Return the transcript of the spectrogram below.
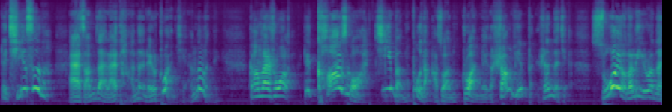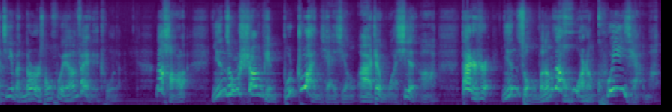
这其次呢，哎，咱们再来谈谈这个赚钱的问题。刚才说了，这 Costco 啊基本不打算赚这个商品本身的钱，所有的利润呢基本都是从会员费里出的。那好了，您从商品不赚钱行啊，这我信啊。但是您总不能在货上亏钱吧？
